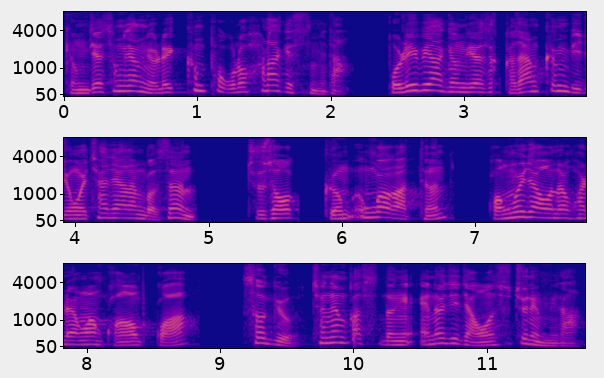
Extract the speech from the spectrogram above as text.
경제 성장률이 큰 폭으로 하락했습니다. 볼리비아 경제에서 가장 큰 비중을 차지하는 것은 주석, 금, 은과 같은 광물 자원을 활용한 광업과 석유, 천연가스 등의 에너지 자원 수출입니다.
